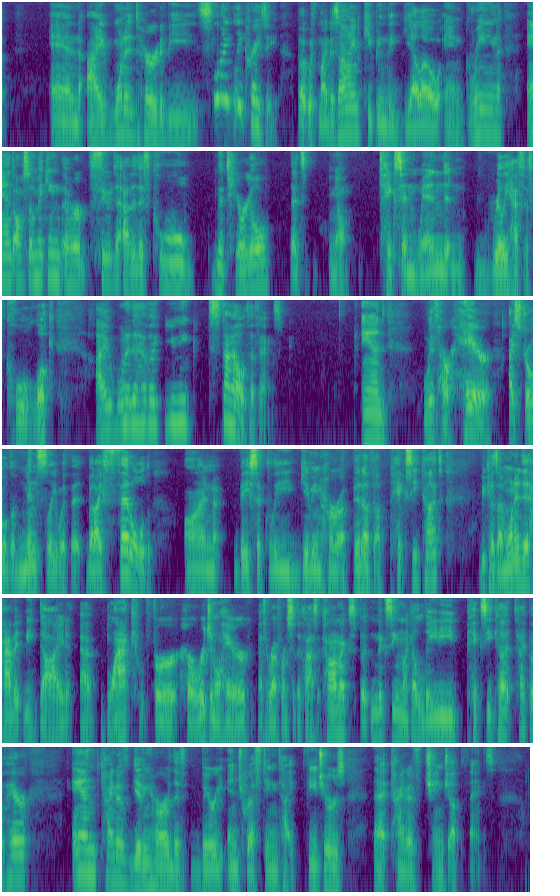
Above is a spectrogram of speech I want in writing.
and I wanted her to be slightly crazy, but with my design, keeping the yellow and green, and also making her suit out of this cool material that's, you know, takes in wind and really has this cool look. I wanted to have a unique style to things. And with her hair, I struggled immensely with it, but I settled on basically giving her a bit of a pixie cut because I wanted to have it be dyed at black for her original hair as a reference to the classic comics, but mixing like a lady pixie cut type of hair and kind of giving her this very interesting type features that kind of change up things.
